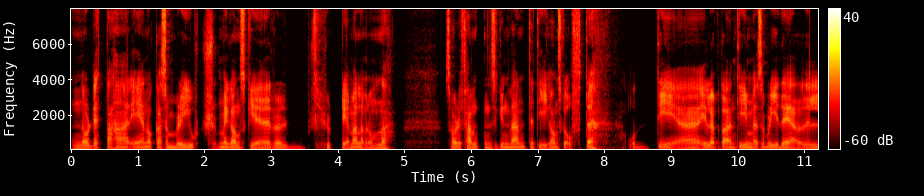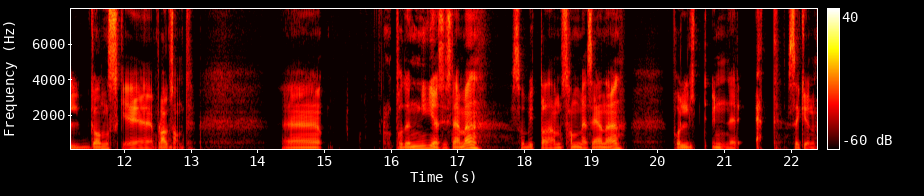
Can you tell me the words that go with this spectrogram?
når dette her er noe som blir gjort med ganske hurtige mellomrom, da, så har du 15 sekunder ventetid ganske ofte. Og det, i løpet av en time, så blir det ganske plagsomt. Eh, på det nye systemet så bytta de samme scene på litt under ett sekund.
